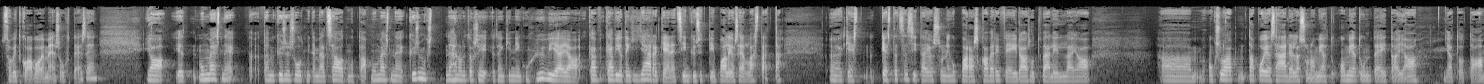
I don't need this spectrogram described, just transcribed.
sovitko avoimeen suhteeseen. Ja, ja mun mielestä ne, tai mä kysyn sulta, mitä mieltä sä oot, mutta mun mielestä ne kysymykset, nehän oli tosi jotenkin niin kuin hyviä ja kävi jotenkin järkeen, että siinä kysyttiin paljon sellaista, että kestät sä sitä, jos sun niin kuin paras kaveri feidaa sut välillä ja onko sulla tapoja säädellä sun omia, omia tunteita ja, ja tota,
